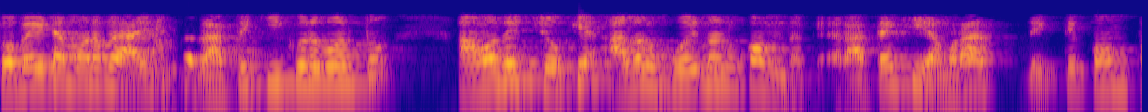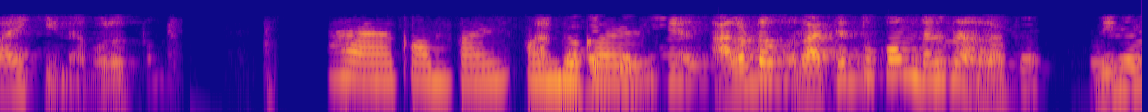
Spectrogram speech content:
তবে এটা মনে আইরিস রাতে কি করে বলতো? আমাদের চোখে আলোর পরিমাণ কম থাকে। রাতে কি আমরা দেখতে কম পাই কি না বলতো হ্যাঁ কম পাই অন্ধকার। আলোটা রাতে তো কম থাকে না রাতে দিনের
